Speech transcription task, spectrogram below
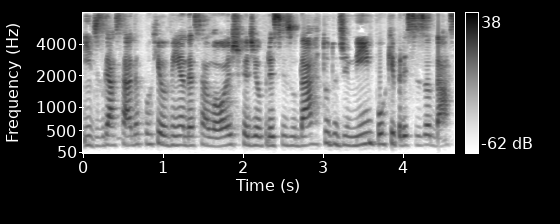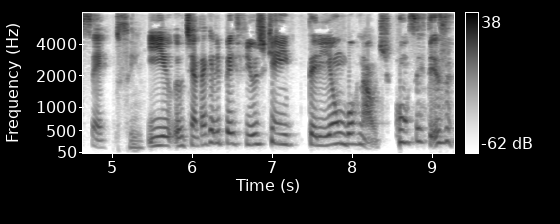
E desgastada porque eu vinha dessa lógica de eu preciso dar tudo de mim porque precisa dar certo. Sim. E eu, eu tinha até aquele perfil de quem teria um burnout, com certeza.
